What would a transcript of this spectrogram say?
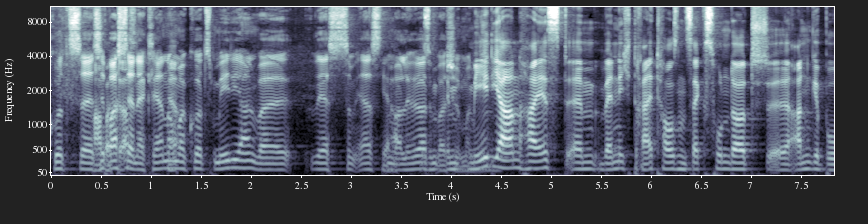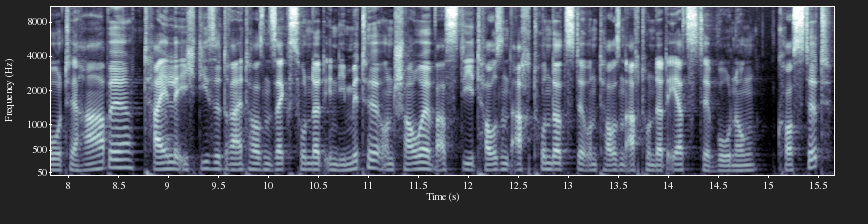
Kurz, äh, Sebastian, das, erklär nochmal ja. kurz Median, weil wer es zum ersten ja. Mal hört. Also im Median heißt, ähm, wenn ich 3600 äh, Angebote habe, teile ich diese 3600 in die Mitte und schaue, was die 1800. und 1801. Wohnung kostet.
